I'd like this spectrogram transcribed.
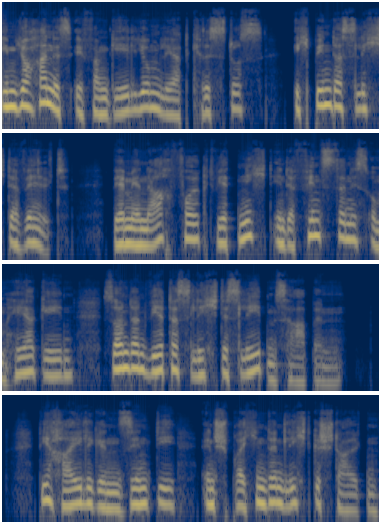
Im Johannesevangelium lehrt Christus, ich bin das Licht der Welt. Wer mir nachfolgt, wird nicht in der Finsternis umhergehen, sondern wird das Licht des Lebens haben. Die Heiligen sind die entsprechenden Lichtgestalten,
